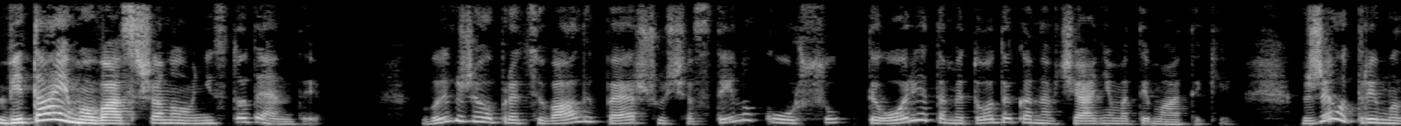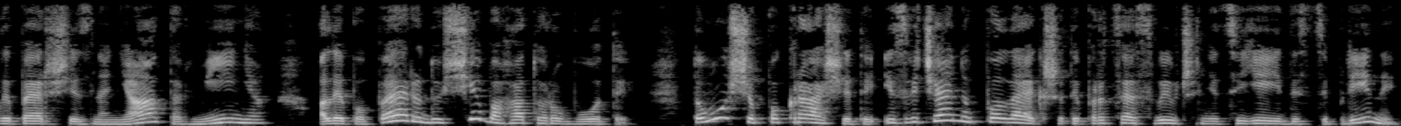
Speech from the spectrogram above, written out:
Вітаємо вас, шановні студенти! Ви вже опрацювали першу частину курсу Теорія та методика навчання математики. Вже отримали перші знання та вміння, але попереду ще багато роботи. Тому, щоб покращити і, звичайно, полегшити процес вивчення цієї дисципліни,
